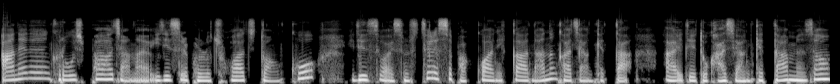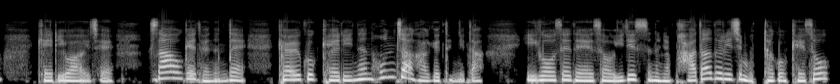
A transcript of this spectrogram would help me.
아내는 그러고 싶어 하지 않아요. 이디스를 별로 좋아하지도 않고 이디스가 있으면 스트레스 받고 하니까 나는 가지 않겠다. 아이들도 가지 않겠다 하면서 게리와 이제 싸우게 되는데 결국 게리는 혼자 가게 됩니다. 이것에 대해서 이디스는 그냥 받아들이지 못하고 계속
